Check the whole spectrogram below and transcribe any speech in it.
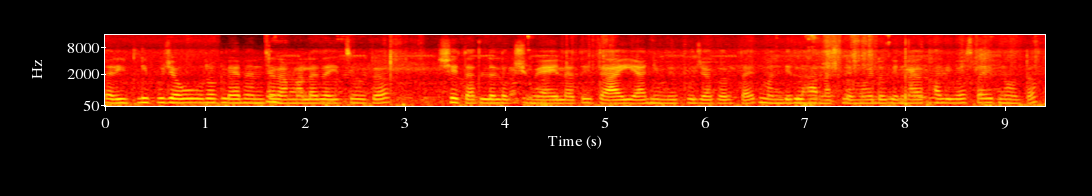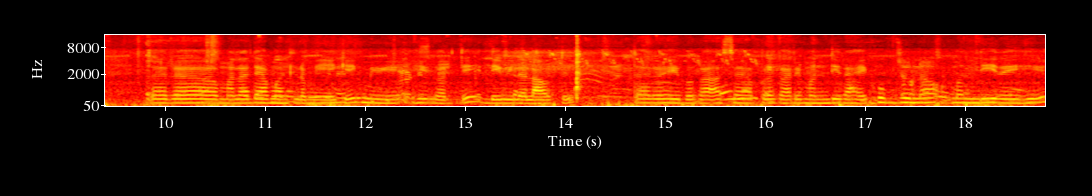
तर इथली पूजा उरकल्यानंतर आम्हाला जायचं होतं शेतातल्या लक्ष्मी आईला. तिथे आई आणि मी पूजा करतायत. मंदिर लहान असल्यामुळे दोघींना खाली बसता येत नव्हतं. तर मला द्या म्हटलं मी एक एक. मी हे करते देवीला लावते. तर हे बघा अशा प्रकारे मंदिर आहे. खूप जुनं मंदिर आहे हे.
